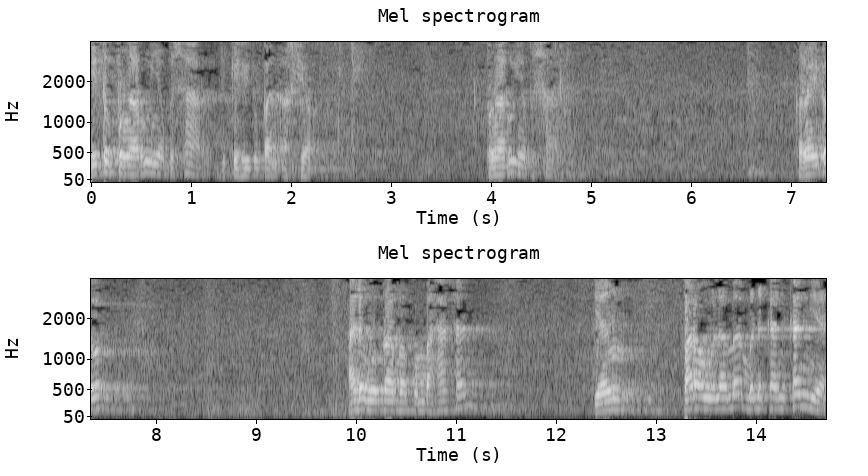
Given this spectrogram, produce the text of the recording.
itu pengaruhnya besar di kehidupan akhirat. Pengaruhnya besar. Karena itu ada beberapa pembahasan yang para ulama menekankannya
